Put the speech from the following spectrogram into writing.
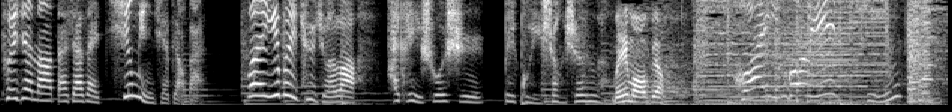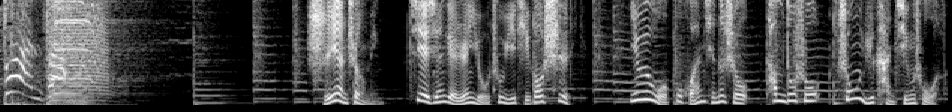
推荐呢，大家在清明节表白，万一被拒绝了，还可以说是被鬼上身了。没毛病。欢迎光临请讲段子。实验证明，借钱给人有助于提高视力，因为我不还钱的时候，他们都说终于看清楚我了。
